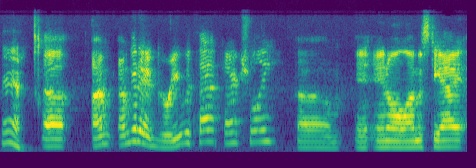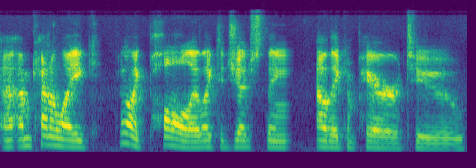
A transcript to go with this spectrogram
yeah Uh, I'm I'm gonna agree with that actually. Um, in, in all honesty, I, I I'm kind of like kind of like Paul. I like to judge things how they compare to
